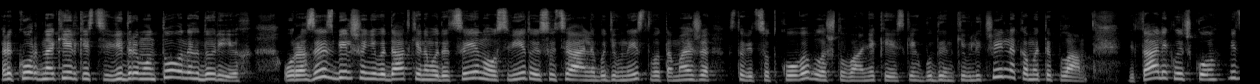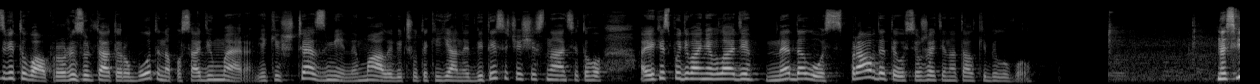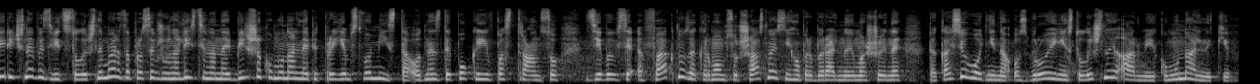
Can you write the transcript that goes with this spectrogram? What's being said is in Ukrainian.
Рекордна кількість відремонтованих доріг. У рази збільшені видатки на медицину, освіту і соціальне будівництво та майже 100% облаштування київських будинків лічильниками тепла. Віталій Кличко відзвітував про результати роботи на посаді мера. Які ще зміни мали відчути кияни 2016-го, а які сподівання владі не далось справдити у сюжеті Наталки Біловол. На свій річневий звіт столичний мер запросив журналістів на найбільше комунальне підприємство міста, одне з депо «Київпастрансу». З'явився ефектно за кермом сучасної снігоприбиральної машини. Така сьогодні на озброєнні столичної армії комунальників.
